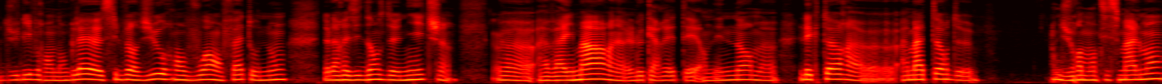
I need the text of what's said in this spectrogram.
du livre en anglais, Silverview, renvoie en fait au nom de la résidence de Nietzsche à Weimar. Le Carré était un énorme lecteur euh, amateur de du romantisme allemand,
